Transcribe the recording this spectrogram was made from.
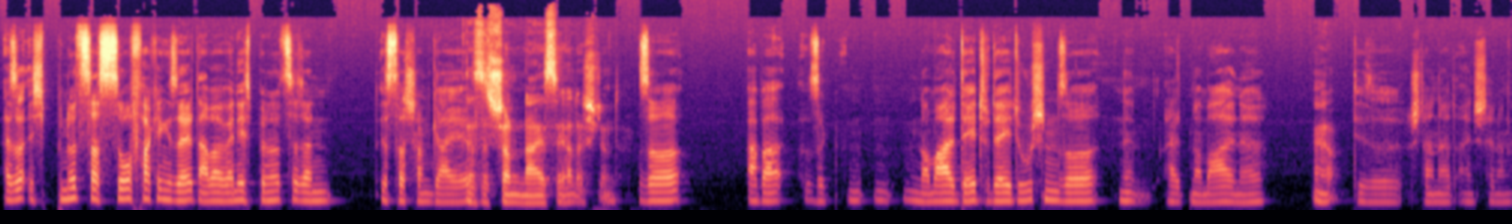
Also ich benutze das so fucking selten, aber wenn ich es benutze, dann ist das schon geil. Das ist schon nice, ja, das stimmt. so, aber so normal Day-to-Day duschen, so ne, halt normal, ne? Ja. diese Standardeinstellung.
